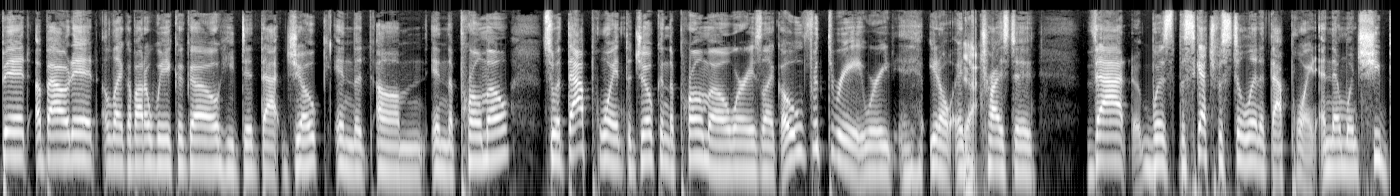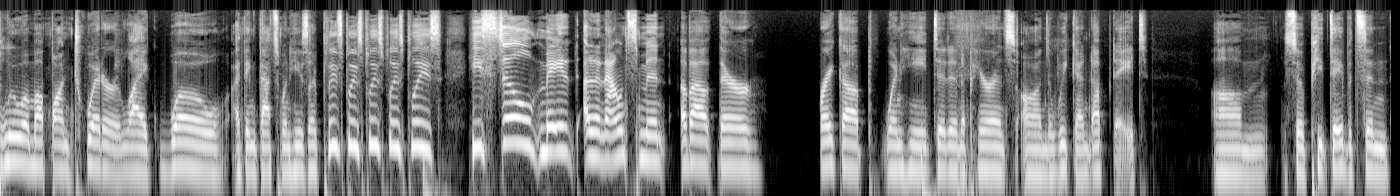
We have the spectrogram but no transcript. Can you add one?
bit about it like about a week ago. He did that joke in the um in the promo. So at that point the joke in the promo where he's like oh for three where he you know it Yeah. tries to that was the sketch was still in at that point and then when she blew him up on twitter like whoa i think that's when he's like please please please please please he still made an announcement about their breakup when he did an appearance on the weekend update um, so pete davidson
